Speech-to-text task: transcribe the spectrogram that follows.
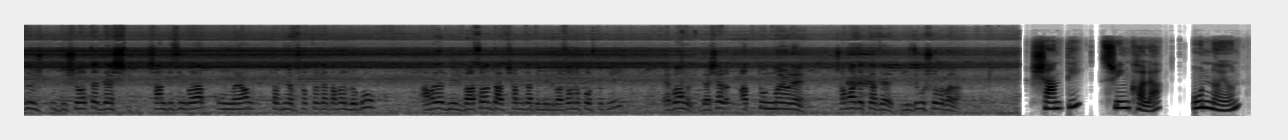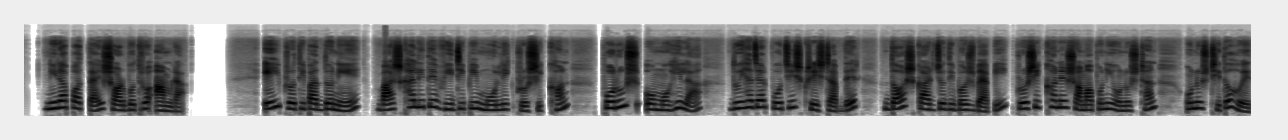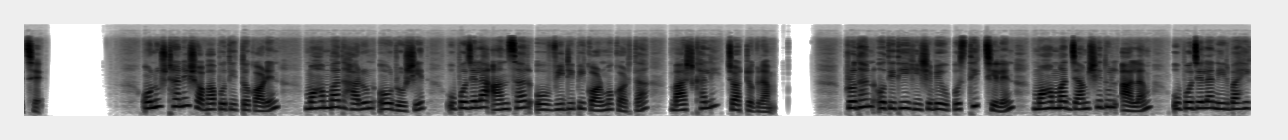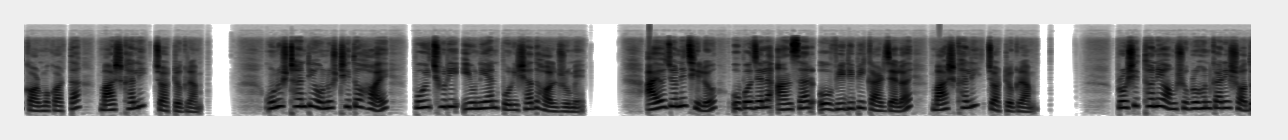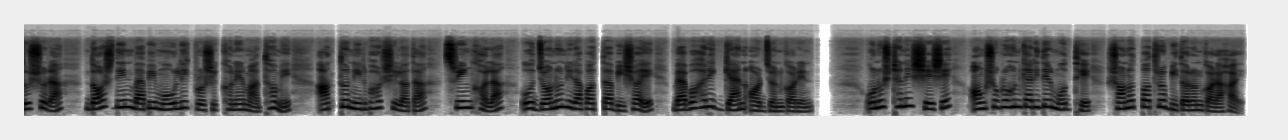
আমাদের উদ্দেশ্য হচ্ছে দেশ, শান্তি, শৃঙ্খলা, উন্নয়ন, সব নিরাপত্তা আমাদের লঘু। আমাদের নির্বাচন সামনে জাতীয় নির্বাচনের প্রস্তুতি এবং দেশের আত্ম উন্নয়নে সমাজের কাজে নিজেকে উৎসর্গ করা। শান্তি, শৃঙ্খলা, উন্নয়ন, নিরাপত্তায় সর্বত্র আমরা। এই প্রতিপাদ্য নিয়ে বাঁশখালীতে ভিডিপি মৌলিক প্রশিক্ষণ, পুরুষ ও মহিলা দুই হাজার পঁচিশ খ্রিস্টাব্দের দশ কার্যদিবসব্যাপী প্রশিক্ষণের সমাপনী অনুষ্ঠান অনুষ্ঠিত হয়েছে। অনুষ্ঠানে সভাপতিত্ব করেন মোহাম্মদ হারুন ও রশিদ, উপজেলা আনসার ও ভিডিপি কর্মকর্তা বাঁশখালী চট্টগ্রাম। প্রধান অতিথি হিসেবে উপস্থিত ছিলেন মোহাম্মদ জামশেদুল আলম, উপজেলা নির্বাহী কর্মকর্তা বাঁশখালী চট্টগ্রাম। অনুষ্ঠানটি অনুষ্ঠিত হয় পুইছুরি ইউনিয়ন পরিষদ হলরুমে। আয়োজনে ছিল উপজেলা আনসার ও ভিডিপি কার্যালয়, বাঁশখালী, চট্টগ্রাম। প্রশিক্ষণে অংশগ্রহণকারী সদস্যরা দশ দিনব্যাপী মৌলিক প্রশিক্ষণের মাধ্যমে আত্মনির্ভরশীলতা, শৃঙ্খলা ও জননিরাপত্তা বিষয়ে ব্যবহারিক জ্ঞান অর্জন করেন। অনুষ্ঠানের শেষে অংশগ্রহণকারীদের মধ্যে সনদপত্র বিতরণ করা হয়।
